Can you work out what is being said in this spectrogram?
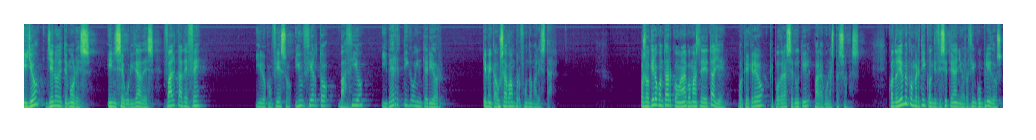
Y yo lleno de temores, inseguridades, falta de fe, y lo confieso, y un cierto vacío y vértigo interior que me causaba un profundo malestar. Os lo quiero contar con algo más de detalle, porque creo que podrá ser útil para algunas personas. Cuando yo me convertí con 17 años recién cumplidos,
